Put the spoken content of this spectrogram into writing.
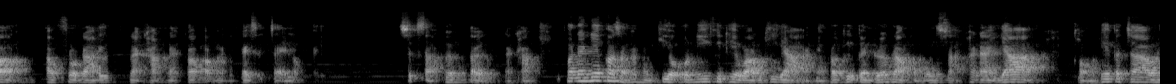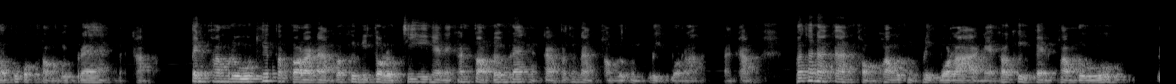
อัลโฟรไดต์นะครับนะก็ประมาณนี้ใครสนใจลองไปศึกษาเพิ่มเติมนะครับ เพราะนั้นเนี่ยความสำคัญของทีโอโคนี้คือเทวาวิทยาเนี่ยก็คือเป็นเรื่องราวของวงศาคณาญาติของเทพเจ้าในผู้ปกครองยุคแรกนะครับ เป็นความรู้เทพกรณามก็คือมิโตโลจีเนี่ยในขั้นตอนเริ่มแรกของการพัฒนาความรู้ของกรีกโบราณนะครับ พัฒนาการของความรู้ของกรีกโบราณเนี่ยก็คือเป็นความรู้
